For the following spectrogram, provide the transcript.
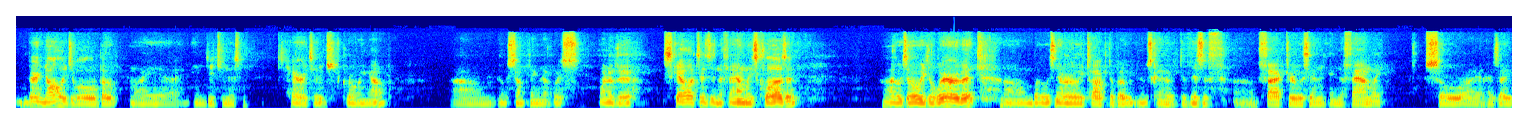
very knowledgeable about my uh, Indigenous heritage growing up. Um, it was something that was one of the skeletons in the family's closet. I was always aware of it, um, but it was never really talked about. It was kind of a divisive uh, factor within in the family. So uh, as I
